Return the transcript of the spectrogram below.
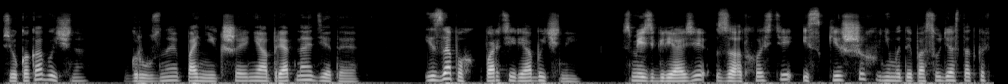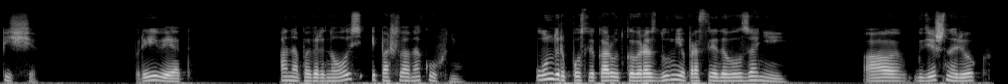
«Все как обычно. Грузная, поникшая, неопрятно одетая. И запах в квартире обычный. Смесь грязи, затхлости и скисших в немытой посуде остатков пищи. «Привет». Она повернулась и пошла на кухню. Ундер после короткого раздумья проследовал за ней. «А где шнырек?»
